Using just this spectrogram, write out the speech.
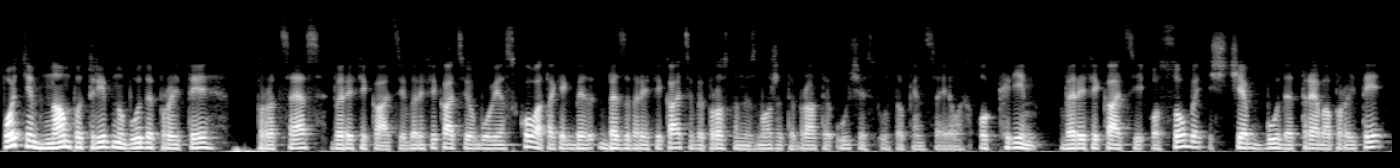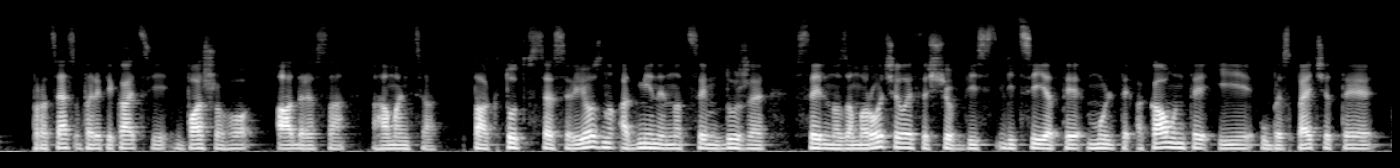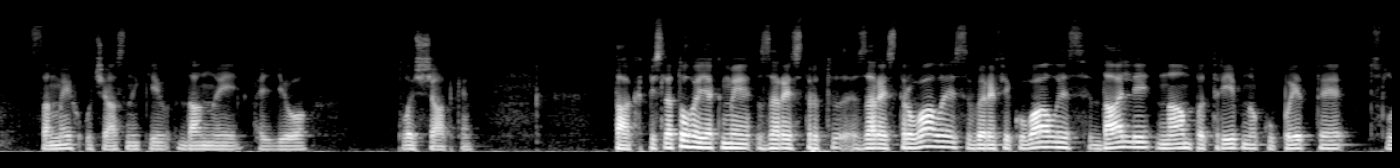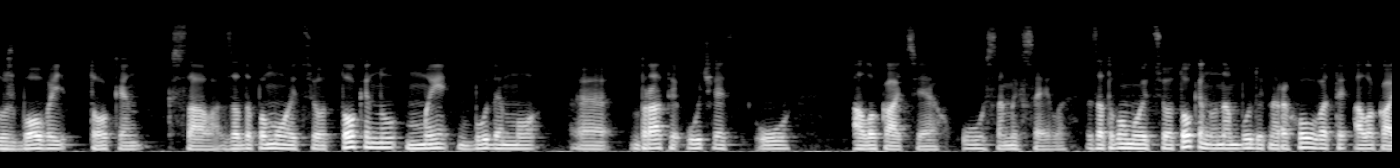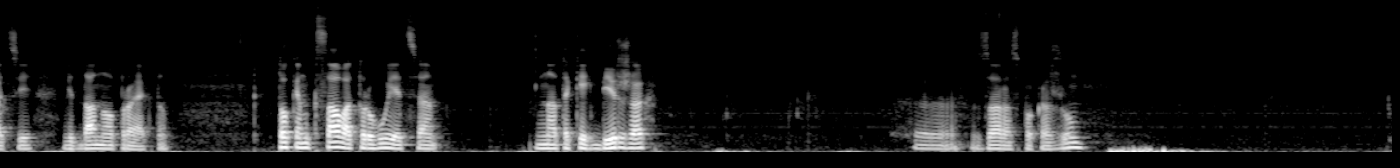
Потім нам потрібно буде пройти процес верифікації. Верифікація обов'язкова, так як бе- без верифікації ви просто не зможете брати участь у токен-сейлах. Окрім верифікації особи, ще буде треба пройти процес верифікації вашого адреса гаманця. Так, тут все серйозно. Адміни над цим дуже сильно заморочилися, щоб відсіяти мультиаккаунти і убезпечити самих учасників даної IDO площадки. Так, після того, як ми зареєстру- зареєструвались, верифікувались, далі нам потрібно купити службовий токен XAVA. За допомогою цього токену ми будемо брати участь у алокаціях, у самих сейлах. За допомогою цього токену нам будуть нараховувати алокації від даного проекту. Токен XAVA торгується на таких біржах. Е, Зараз покажу.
